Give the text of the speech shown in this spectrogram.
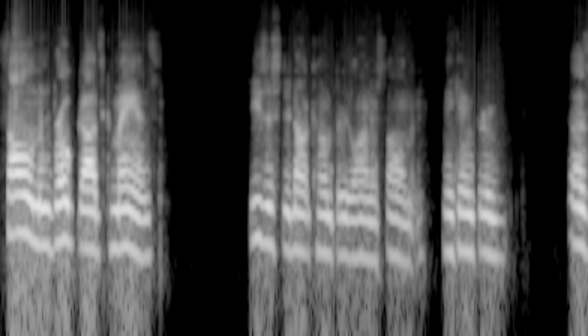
Solomon broke God's commands, Jesus did not come through the line of Solomon. He came through a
